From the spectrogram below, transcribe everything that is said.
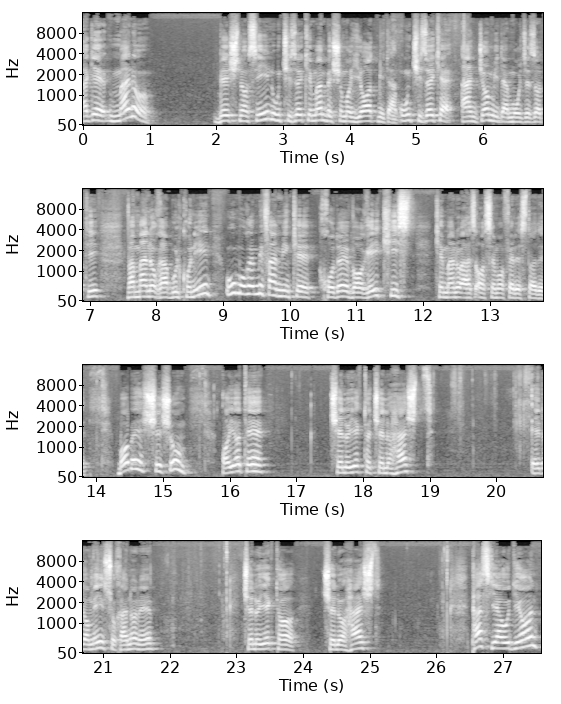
اگه منو بشناسین اون چیزایی که من به شما یاد میدم اون چیزایی که انجام میدم معجزاتی و منو قبول کنین اون موقع می‌فهمین که خدای واقعی کیست که منو از آسمان فرستاده. باب ششم آیات 41 تا 48 ادامه این سخنانه. 41 تا 48 پس یهودیان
